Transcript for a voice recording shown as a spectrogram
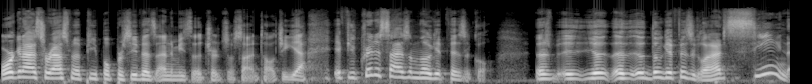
Organized harassment of people perceived as enemies of the Church of Scientology. Yeah, if you criticize them, they'll get physical. There's, they'll get physical. And I've seen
